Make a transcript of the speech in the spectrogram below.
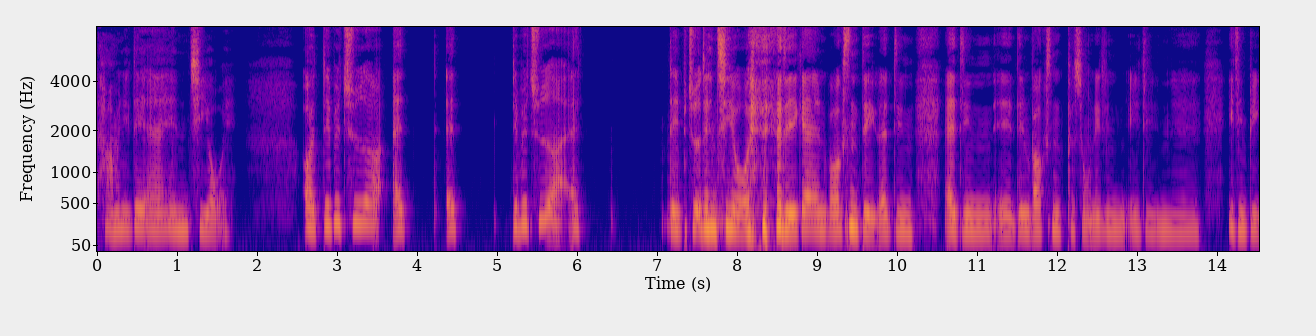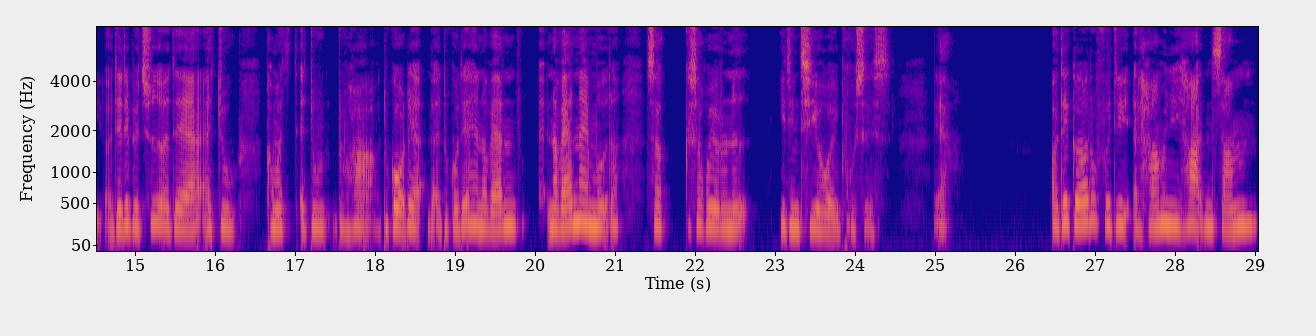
harmony, det er en 10-årig. Og det betyder, at, at det betyder, at det betyder, at det er en 10-årig, at det ikke er en voksen del af din, af din, øh, din voksen person i din, i din, øh, i din bil. Og det, det betyder, det er, at du kommer, at du, du har, du går der, at du går derhen, når verden, når verden er imod dig, så, så ryger du ned i din 10-årige proces. Ja. Og det gør du, fordi at Harmony har den samme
